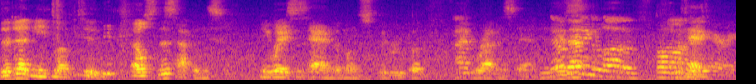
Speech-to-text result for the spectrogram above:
The dead need love too, else this happens. He waves his hand amongst the group of I'm ravenous dead. noticing a lot of Oh, okay. commentary.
